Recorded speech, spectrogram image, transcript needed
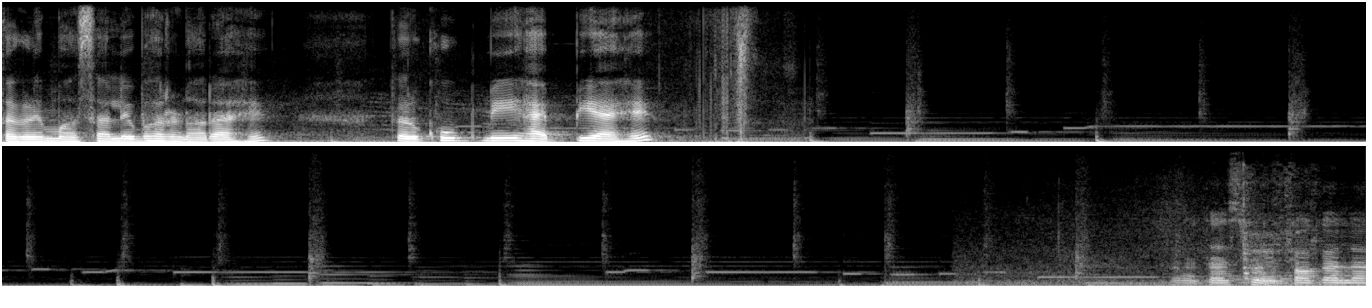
सगळे मसाले भरणार आहे. तर खूप मी हॅप्पी आहे. आता स्वयंपाकाला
